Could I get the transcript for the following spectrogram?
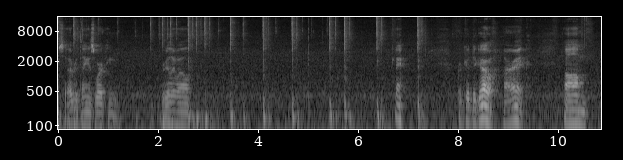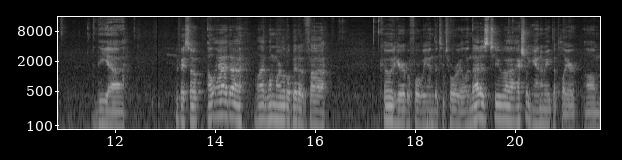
So everything is working really well. Okay. We're good to go. All right. Um, the uh, okay, so I'll add uh, I'll add one more little bit of uh, code here before we end the tutorial, and that is to uh, actually animate the player. Um,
